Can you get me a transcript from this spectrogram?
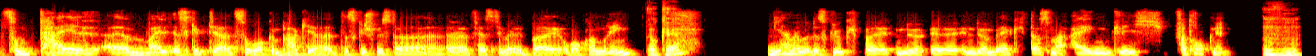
zum Teil, äh, weil es gibt ja zu Rock im Park ja das Geschwisterfestival bei Rock am Ring. Okay. Wir haben aber das Glück bei äh, in Nürnberg, dass wir eigentlich vertrocknen. Mhm.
